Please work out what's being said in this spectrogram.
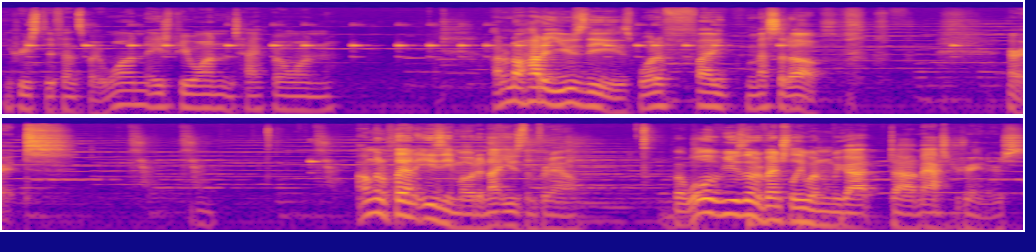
increase defense by 1, HP 1, attack by 1. I don't know how to use these. What if I mess it up? Alright. I'm gonna play on easy mode and not use them for now. But we'll use them eventually when we got uh, Master Trainers.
